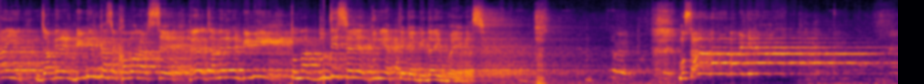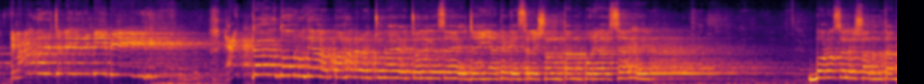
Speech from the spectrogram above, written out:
নাই, জাবেরের বিবির কাছে খবর আসছে। হ্যাঁ জাবেরের বিবি, তোমার দুটি ছেলে দুনিয়ার থেকে বিদায় হয়ে গেছে। মুসলমান চলে গেছে, যাইয়া দেখে ছেলে সন্তান পড়ে আছে। বড় ছেলে সন্তান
